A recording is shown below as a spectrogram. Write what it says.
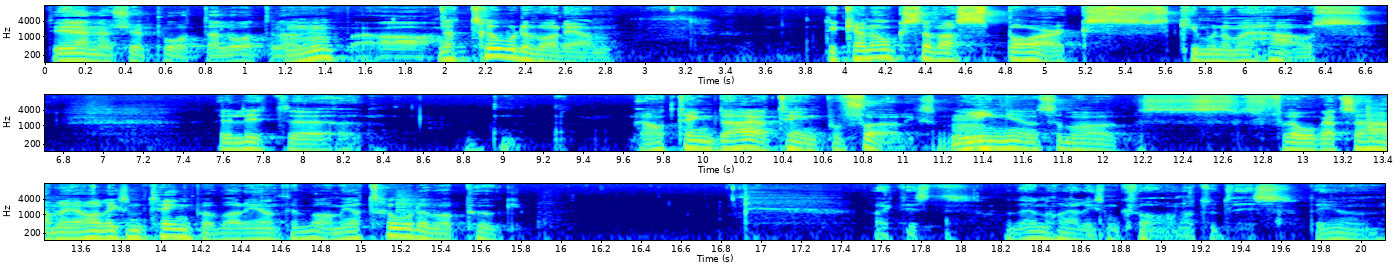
Det är den och kör påta-låten Mm. Ja. Jag tror det var den. Det kan också vara Sparks, Kimono My House. Det är lite... Jag har tänkt, det här har jag tänkt på förr. Liksom. Det är ingen som har frågat så här, men jag har liksom tänkt på vad det egentligen var. Men jag tror det var Pugg. Faktiskt. Och den har jag liksom kvar naturligtvis. Det är ju en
